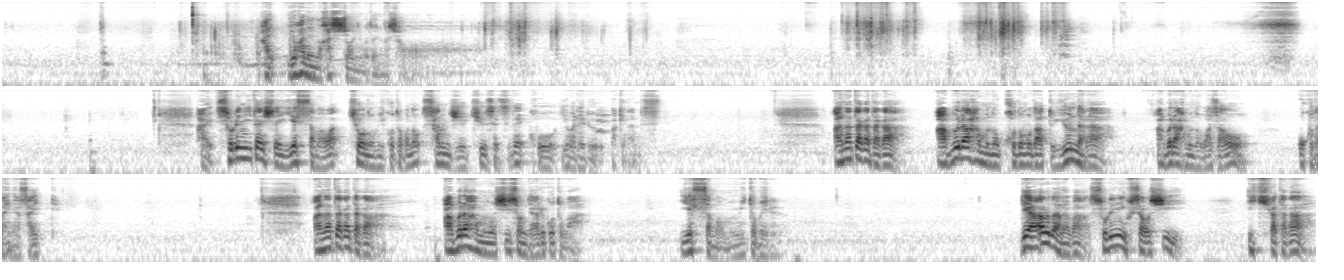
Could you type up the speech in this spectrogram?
はい、ヨハネの発祥に戻りましょう。はい。それに対してイエス様は今日の御言葉の39節でこう言われるわけなんです。あなた方がアブラハムの子供だと言うなら、アブラハムの技を行いなさいって。あなた方がアブラハムの子孫であることは、イエス様も認める。であるならば、それにふさわしい生き方が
